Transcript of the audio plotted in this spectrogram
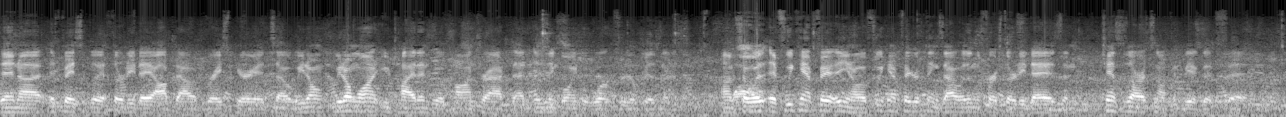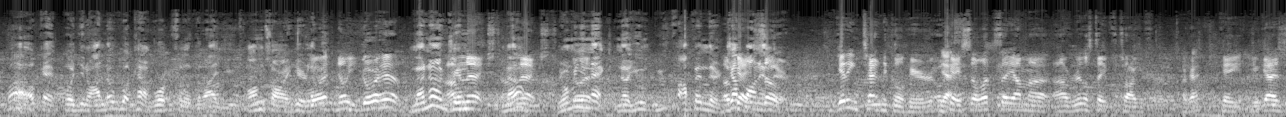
then uh, it's basically a 30 day opt out grace period. So we don't we don't want you tied into a contract that isn't going to work for your business. Um, Wow. So if we can't, fi- you know, if we can't figure things out within the first 30 days, then chances are it's not going to be a good fit. Wow. Okay. Well, you know, I know what kind of workflow that I use. Oh, I'm sorry. Here, Go me. No, you go ahead. No, no, Jim. I'm next. I'm no, next. you want me Go next? No, you you hop in there. Okay, Jump on so in there. Getting technical here. Okay, Yes. so let's say I'm a, a real estate photographer. Okay. Okay, you guys,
